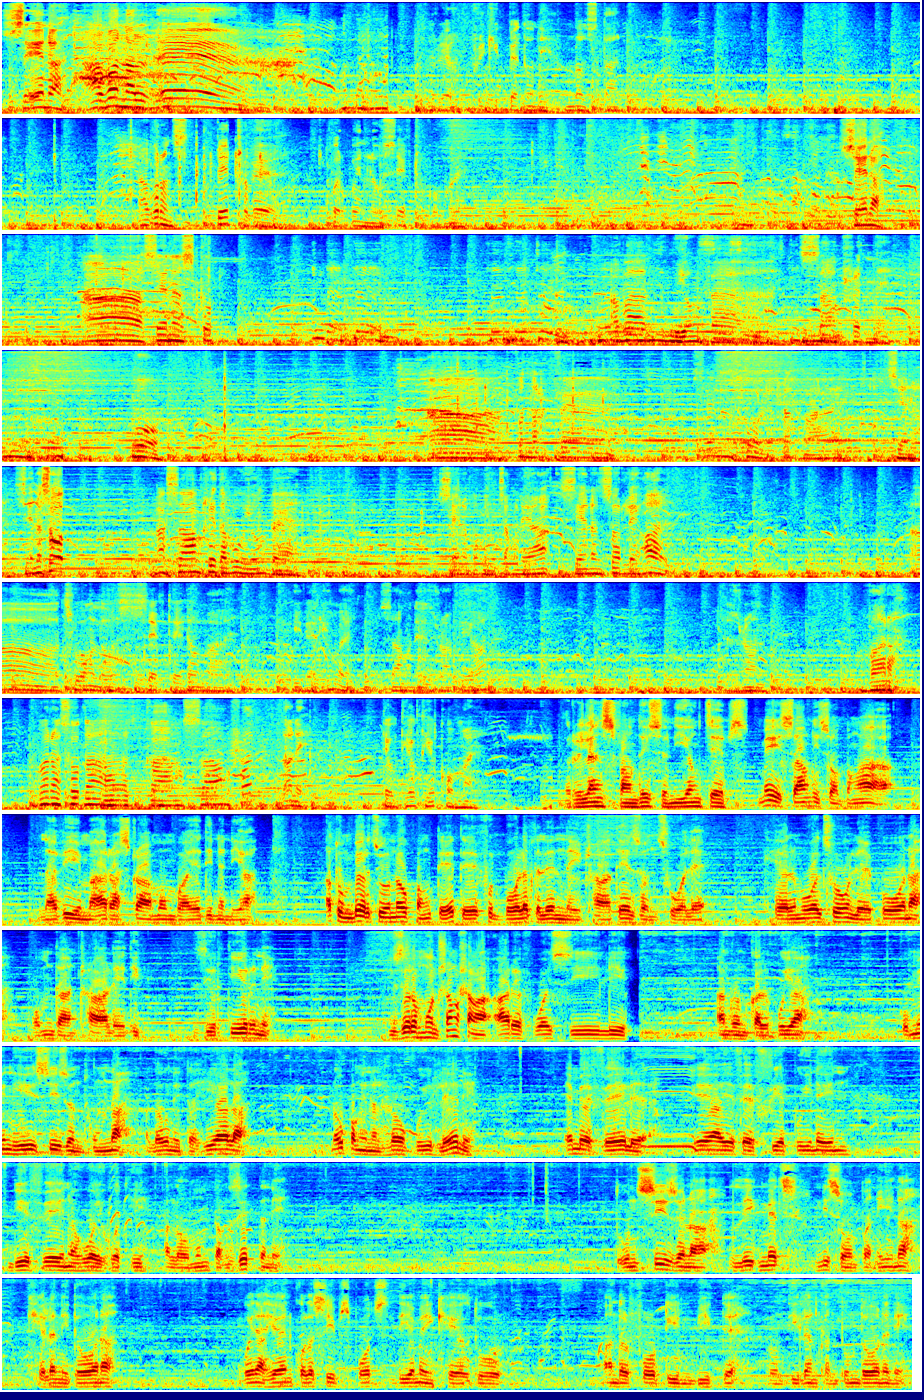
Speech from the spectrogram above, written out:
세나 아바날 에. Real free 빼더니 런스탄 아그런 스페트에 기퍼 포인트로 세이프 거거래 세나. 아 세나 스코 아바 위험파 상트네. 오. À phân ne Oh Ah nó fe Sena tất le tak nó Sena Sena sốt à sang shred abu uyong fa Sena pamin chang le a Sena sốt le hal Ah chuang lo thế đâu mà đi về đi về sang ne Ezra bia Ezra Vara Vara sota kang sang rất đó này tiểu thiếu thiếu của mày Reliance Foundation Young Chaps may sang ni som panga Navi Maharashtra Mumbai dinania atum ber chu no pang te te football atlen nei tha te zon chuale khel mol chung le pona om dan tha le dik zirtir ni. Mizoram mun sang sang RFYC league. Anron kalpuya kumin hi season thumna lo ni ta hiala. No pangin an hlo pui hle ni. MFA le. AIFF riat pui na in DFA na huai hot hi alomum tak zet ni. Tun season a league match ni som panina khelani dona boina hian scholarship sports DMA khel tour under 14 big te rontilan kantum dona ni.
